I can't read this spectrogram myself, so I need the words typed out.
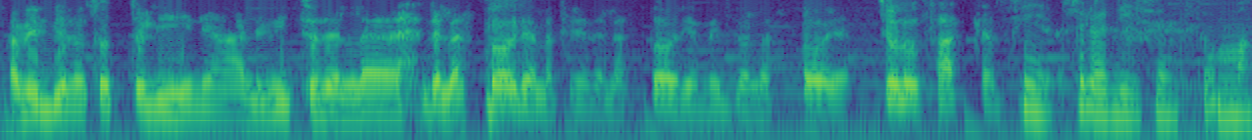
la Bibbia lo sottolinea all'inizio del, della storia, alla fine della storia, in mezzo alla storia, ce lo fa capire. Sì, ce lo dice insomma.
